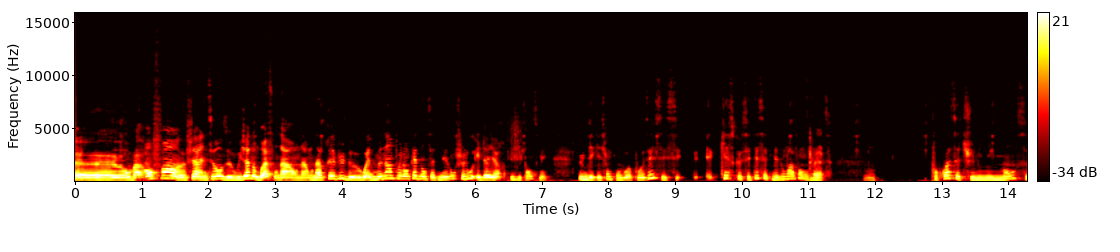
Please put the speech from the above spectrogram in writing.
euh, on va enfin euh, faire une séance de Ouija. Donc bref, on a, on a, on a prévu de, ouais, de mener un peu l'enquête dans cette maison chelou. Et d'ailleurs, j'y pense, mais une des questions qu'on doit poser, c'est, c'est qu'est-ce que c'était cette maison avant, en Ouais. fait? Mm. Pourquoi cette cheminée immense?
